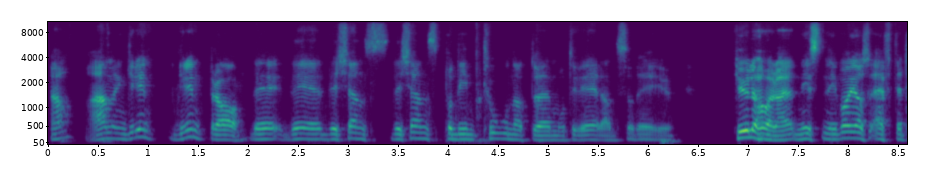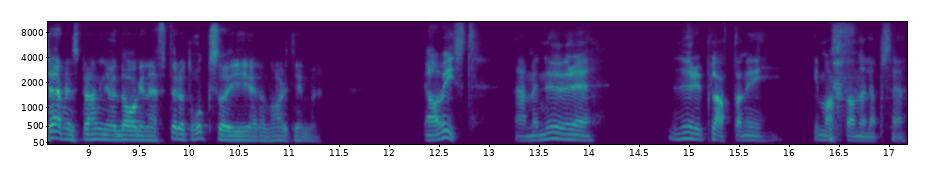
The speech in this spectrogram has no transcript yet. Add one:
Ja, ja men grymt, grymt bra. Det, det, det, känns, det känns på din ton att du är motiverad, så det är ju kul att höra. Ni, ni var ju efter tävling sprang ni väl dagen efteråt också i en och en halv timme. Ja, visst. Nej, men nu är det, nu är det plattan i, i mattan, eller på att säga.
